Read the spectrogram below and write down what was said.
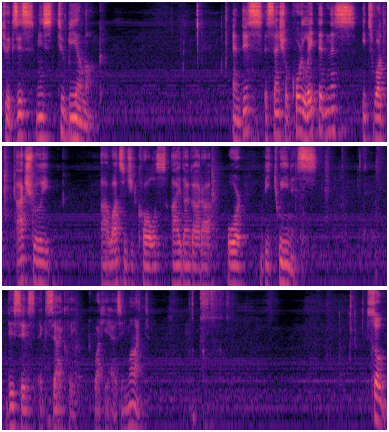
to exist means to be among. And this essential correlatedness, it's what actually uh, Watsuji calls Aidagara or betweenness. This is exactly what he has in mind. So,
